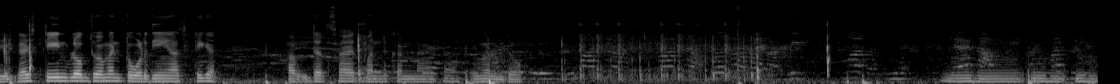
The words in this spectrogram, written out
थ्री गाइस तीन ब्लॉक जो है मैंने तोड़ दिए यहाँ से ठीक है? अब इधर शायद बंद करना है क्या? एक मिनट दो हम्म, हम्म, हम्म,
